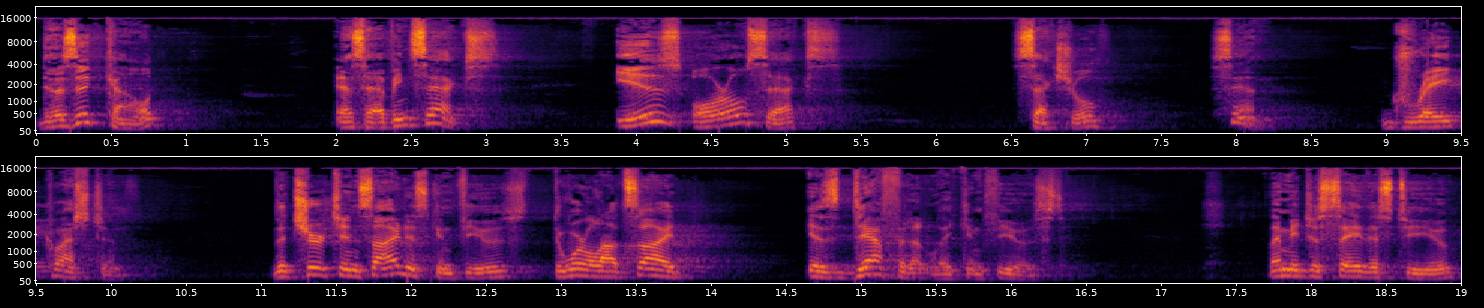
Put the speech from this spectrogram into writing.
Does it count as having sex? Is oral sex sexual sin? Great question. The church inside is confused. The world outside is definitely confused. Let me just say this to you.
